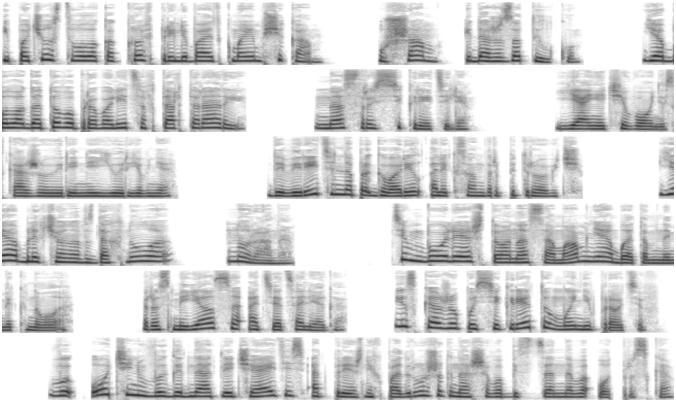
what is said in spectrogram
и почувствовала, как кровь приливает к моим щекам, ушам и даже затылку. Я была готова провалиться в тартарары. Нас рассекретили. Я ничего не скажу Ирине Юрьевне доверительно проговорил Александр Петрович. Я облегченно вздохнула, но рано. Тем более, что она сама мне об этом намекнула. Рассмеялся отец Олега. И скажу по секрету, мы не против. Вы очень выгодно отличаетесь от прежних подружек нашего бесценного отпрыска.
